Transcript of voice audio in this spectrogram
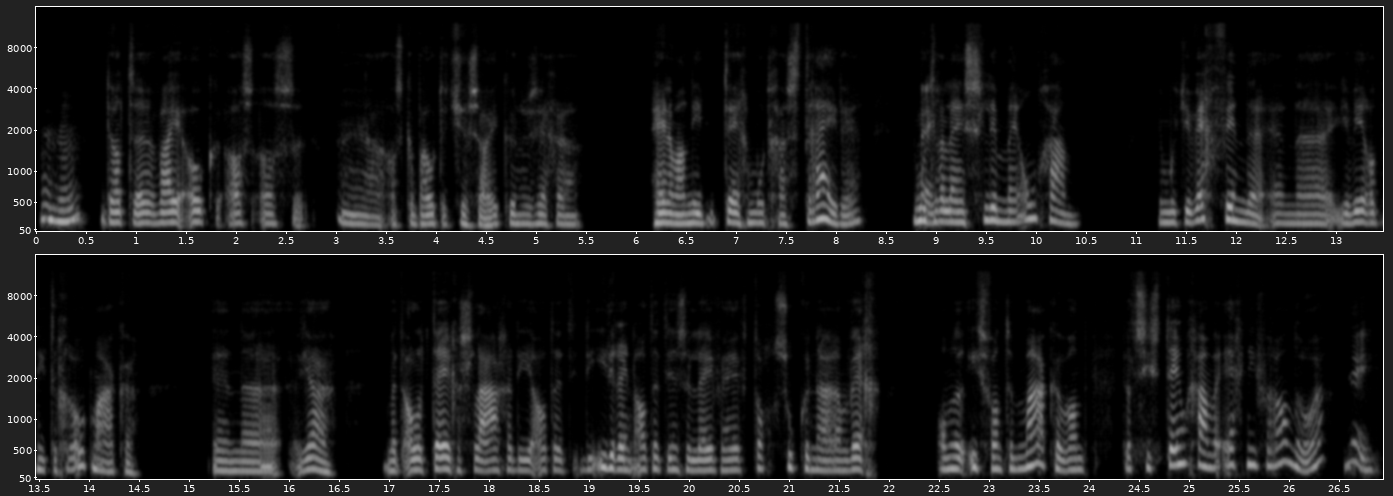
Mhm. Dat eh, waar je ook als, als, nou ja, als kaboutertje zou je kunnen zeggen, helemaal niet tegen moet gaan strijden. Je moet er alleen slim mee omgaan. Je moet je weg vinden en je wereld niet te groot maken. En ja, met alle tegenslagen die, je altijd, die iedereen altijd in zijn leven heeft, toch zoeken naar een weg om er iets van te maken. Want dat systeem gaan we echt niet veranderen hoor. Nee.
